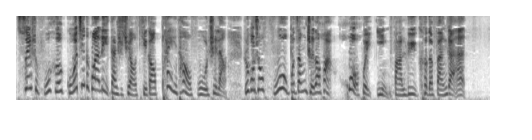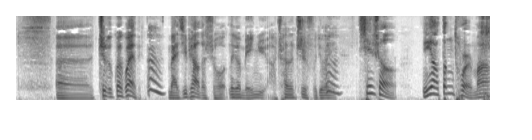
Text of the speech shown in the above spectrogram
虽是符合国际的惯例，但是需要提高配套服务质量。如果说服务不增值的话，或会引发旅客的反感。呃，这个怪怪的。嗯，买机票的时候，那个美女啊，穿着制服就问先生：“您要蹬腿吗？”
